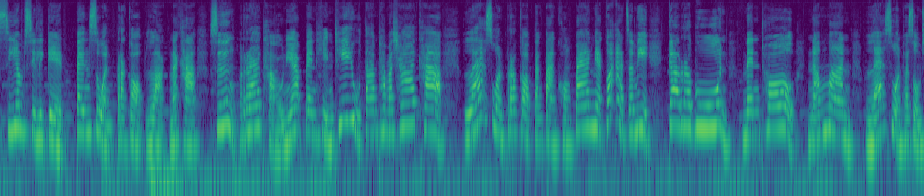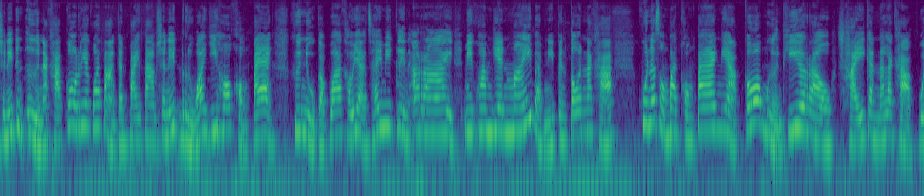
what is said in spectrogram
เซียมซิลิเกตเป็นส่วนประกอบหลักนะคะ ซึ่งแร่เถาเนี่ยเป็นหินที่อยู่ตามธรรมชาติค่ะ และส่วนประกอบต่างๆ ของแป้งเนี่ยก็อาจจะมีการบูรเมนทอลน้ำมัน และส่วนผสมชนิดอื่นๆนะคะ ก็เรียกว่าต่างกันไปตามชนิดหรือว่ายี่ห้อของแป้ง ขึ้นอยู่กับว่าเขาอยากจะให้มีกลิ่นอะไร มีความเย็นไหมแบบนี้เป็นต้นนะคะ คุณสมบัติของแป้งเนี่ยก็เหมือนที่เราใช้กันนั่นแหละค่ะ เว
